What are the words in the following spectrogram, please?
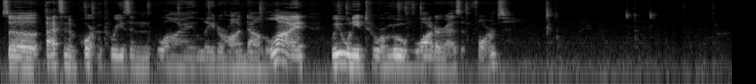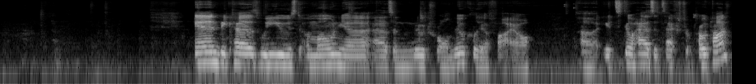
So that's an important reason why later on down the line, we will need to remove water as it forms. And because we used ammonia as a neutral nucleophile, uh, it still has its extra proton.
